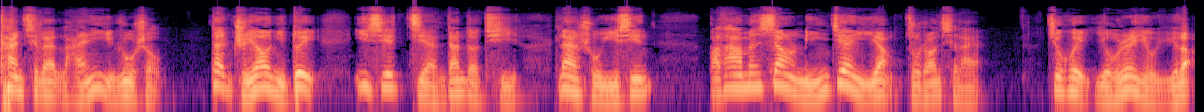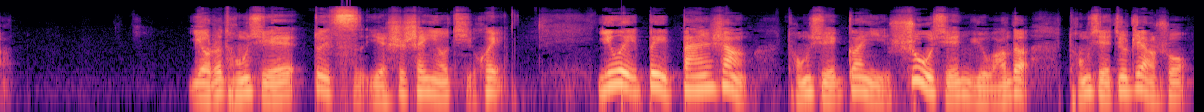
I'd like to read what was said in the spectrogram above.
看起来难以入手，但只要你对一些简单的题烂熟于心，把它们像零件一样组装起来。就会游刃有余了。有的同学对此也是深有体会。一位被班上同学冠以“数学女王”的同学就这样说：“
